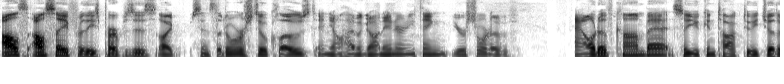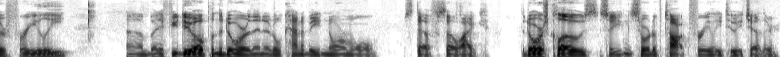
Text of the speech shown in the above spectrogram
I'll I'll say for these purposes, like since the door is still closed and y'all haven't gone in or anything, you're sort of out of combat, so you can talk to each other freely. Um, but if you do open the door, then it'll kind of be normal stuff. So like the door's closed, so you can sort of talk freely to each other.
